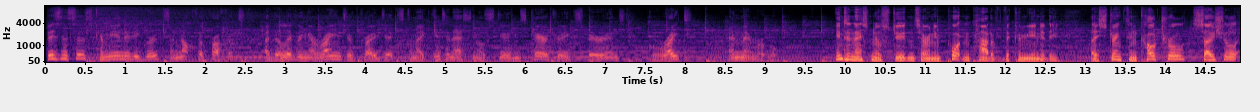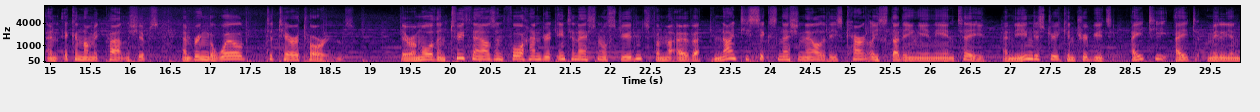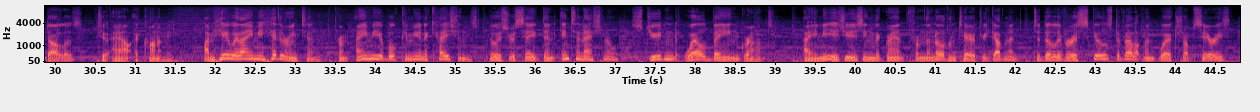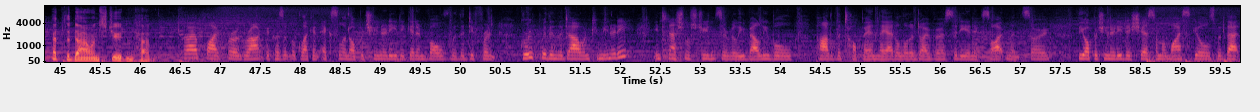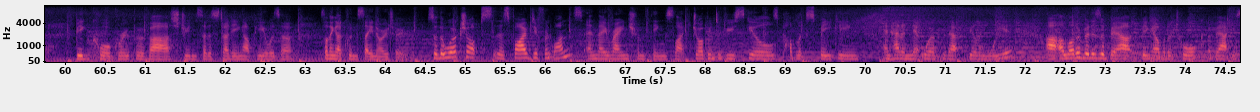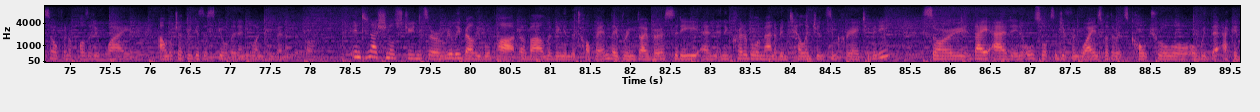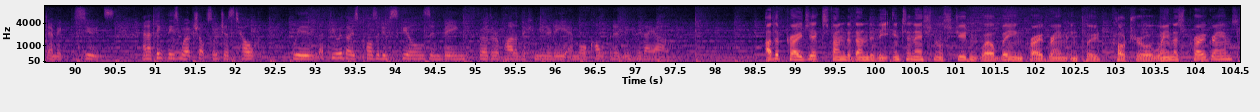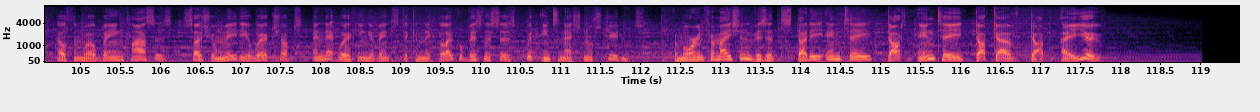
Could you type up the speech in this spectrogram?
Businesses, community groups and not-for-profits are delivering a range of projects to make international students' territory experience great and memorable. International students are an important part of the community. They strengthen cultural, social and economic partnerships and bring the world to Territorians. There are more than 2,400 international students from over 96 nationalities currently studying in the NT, and the industry contributes $88 million to our economy. I'm here with Amy Hetherington from Amiable Communications, who has received an International Student Wellbeing Grant. Amy is using the grant from the Northern Territory Government to deliver a skills development workshop series at the Darwin Student Hub. I applied for a grant because it looked like an excellent opportunity to get involved with a different group within the Darwin community. International students are a really valuable part of the top end. They add a lot of diversity and excitement. So the opportunity to share some of my skills with that big core group of uh, students that are studying up here was a, something I couldn't say no to. So the workshops, there's five different ones and they range from things like job interview skills, public speaking and how to network without feeling weird. Uh, a lot of it is about being able to talk about yourself in a positive way, um, which I think is a skill that anyone can benefit from. International students are a really valuable part of uh, living in the top end. They bring diversity and an incredible amount of intelligence and creativity. So they add in all sorts of different ways, whether it's cultural or, or with their academic pursuits. And I think these workshops will just help with a few of those positive skills in being further a part of the community and more confident in who they are. Other projects funded under the International Student Wellbeing Program include cultural awareness programs, health and wellbeing classes, social media workshops and networking events to connect local businesses with international students. For more information visit studynt.nt.gov.au.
